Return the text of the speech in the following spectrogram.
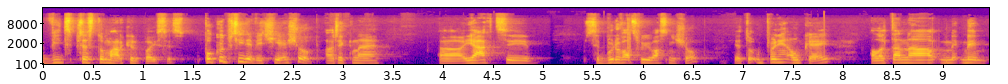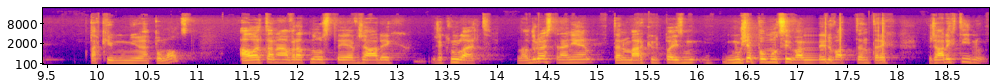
víc přes to marketplaces. Pokud přijde větší e-shop a řekne, uh, já chci si budovat svůj vlastní shop, je to úplně OK, ale ta na, my, my taky umíme pomoct, ale ta návratnost je v řádech, řeknu, let. Na druhé straně ten marketplace může pomoci validovat ten trh v řádech týdnů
